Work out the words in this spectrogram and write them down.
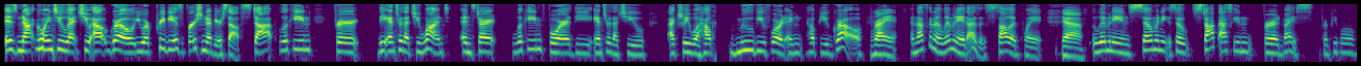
is not going to let you outgrow your previous version of yourself. Stop looking for the answer that you want and start looking for the answer that you actually will help move you forward and help you grow. right. And that's going to eliminate that is a solid point. Yeah. Eliminating so many so stop asking for advice from people.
